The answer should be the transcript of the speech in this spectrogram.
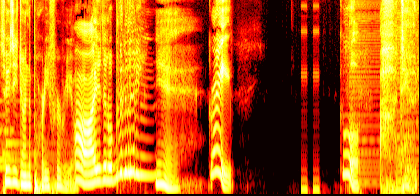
Susie joined the party for real. Aw, you little. Yeah. Great. Cool. Ah, dude.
